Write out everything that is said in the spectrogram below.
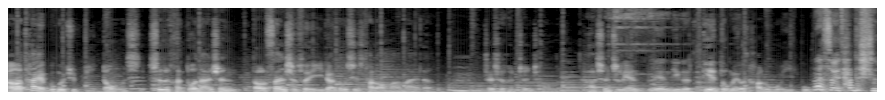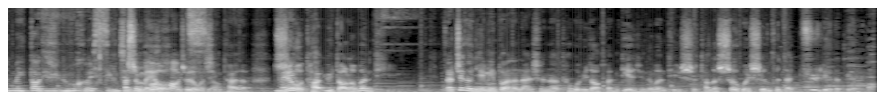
然后他也不会去比东西，甚至很多男生到了三十岁，依然东西是他老妈买的，嗯，这是很正常的。他甚至连连一个店都没有踏入过一步，那所以他的审美到底是如何形成的？他是没有这种哦形态的，只有他遇到了问题。在这个年龄段的男生呢，他会遇到很典型的问题，是他的社会身份在剧烈的变化，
